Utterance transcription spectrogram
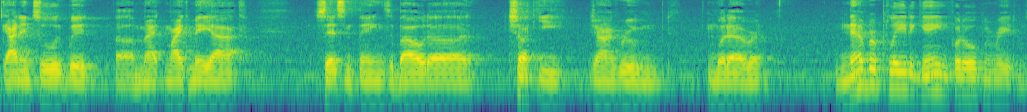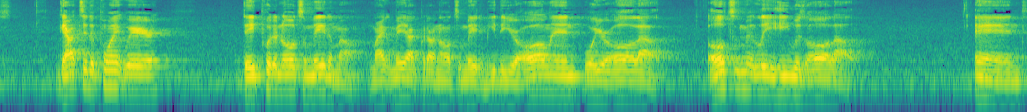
got into it with uh, Mike, Mike Mayock, said some things about uh, Chucky, Jon Gruden, whatever. Never played a game for the Oakland Raiders. Got to the point where they put an ultimatum out. Mike Mayock put out an ultimatum. Either you're all in or you're all out. Ultimately, he was all out. And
